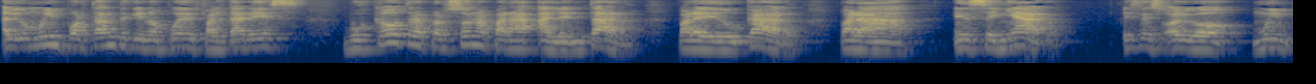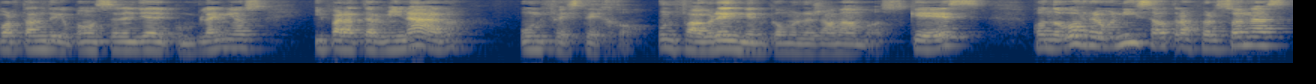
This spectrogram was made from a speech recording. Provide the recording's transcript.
algo muy importante que no puede faltar es buscar otra persona para alentar, para educar, para enseñar. Eso es algo muy importante que podemos hacer el día de cumpleaños. Y para terminar, un festejo, un fabrengen como lo llamamos, que es cuando vos reunís a otras personas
